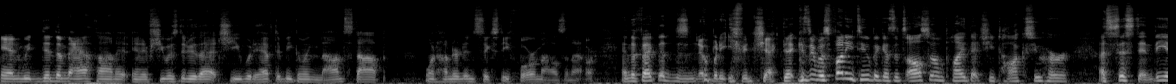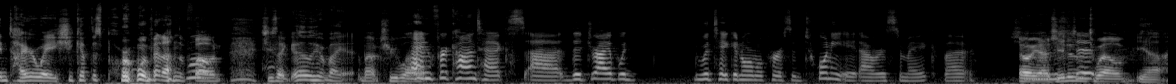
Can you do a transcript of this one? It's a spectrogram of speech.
And we did the math on it, and if she was to do that, she would have to be going nonstop 164 miles an hour. And the fact that nobody even checked it, because it was funny too, because it's also implied that she talks to her assistant the entire way. She kept this poor woman on the Well- phone. She's like, "Oh, hear my about true love." And for context, uh, the drive would would take a normal person 28 hours to make, but oh yeah, she did it in 12. Yeah,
